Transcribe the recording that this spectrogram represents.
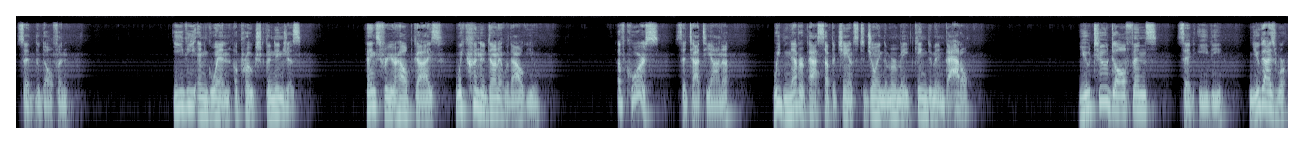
said the dolphin. Evie and Gwen approached the ninjas. Thanks for your help, guys. We couldn't have done it without you. Of course, said Tatiana. We'd never pass up a chance to join the Mermaid Kingdom in battle. You too, dolphins, said Evie. You guys were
